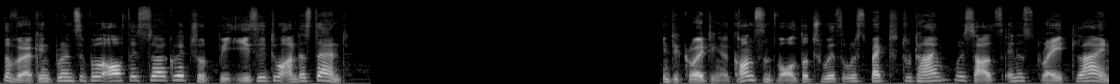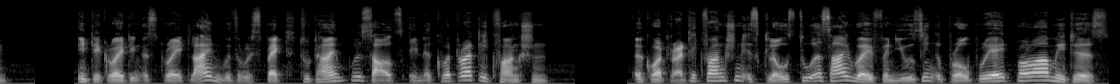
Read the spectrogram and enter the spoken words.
the working principle of this circuit should be easy to understand. Integrating a constant voltage with respect to time results in a straight line. Integrating a straight line with respect to time results in a quadratic function. A quadratic function is close to a sine wave when using appropriate parameters.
